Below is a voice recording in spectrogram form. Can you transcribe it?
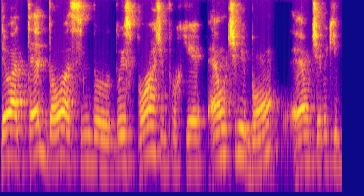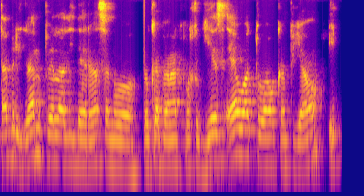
Deu até dó, assim, do, do esporte, porque é um time bom, é um time que tá brigando pela liderança no, no Campeonato Português, é o atual campeão. E,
